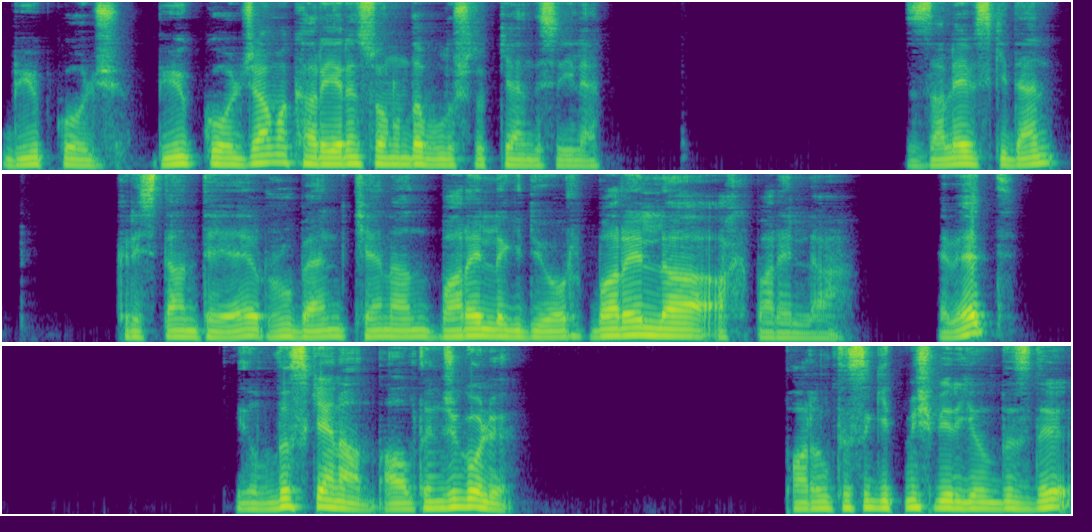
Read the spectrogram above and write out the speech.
Büyük golcü. Büyük golcü ama kariyerin sonunda buluştuk kendisiyle. Zalewski'den Kristante'ye, Ruben, Kenan, Barella gidiyor. Barella, ah Barella. Evet. Yıldız Kenan, 6. golü. Parıltısı gitmiş bir yıldızdı.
